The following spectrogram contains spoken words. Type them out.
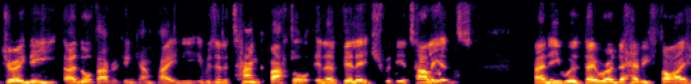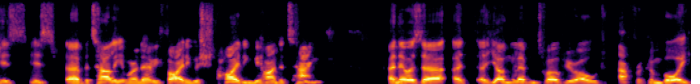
during the uh, North African campaign. He, he was in a tank battle in a village with the Italians, and he was they were under heavy fire. His his uh, battalion were under heavy fire. And he was hiding behind a tank, and there was a, a, a young 11, 12 year old African boy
